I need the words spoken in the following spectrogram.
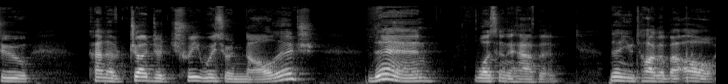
to kind of judge a tree with your knowledge, then what's going to happen? Then you talk about, oh,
